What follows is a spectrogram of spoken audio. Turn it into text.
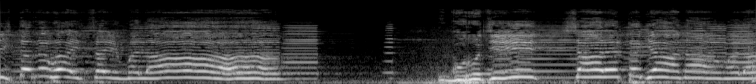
बॅरिस्टर व्हायचंय मला. गुरुजी शाळेत घ्या ना मला.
